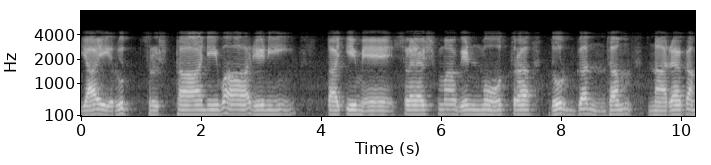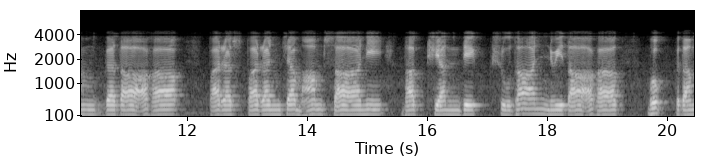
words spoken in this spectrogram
यैरुत्सृष्टानि वारिणि। त इमे श्लेष्मविन्मूत्रदुर्गन्धं नरकं गताः। परस्परञ्च मांसानि भक्ष्यन्ति क्षुधान्विताः भुक्तं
